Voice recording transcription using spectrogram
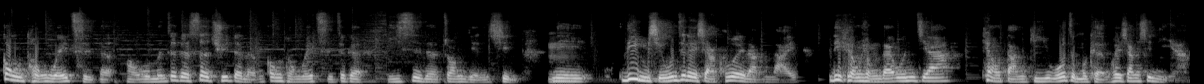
共同维持的哦，我们这个社区的人共同维持这个仪式的庄严性。你你不是阮这个社区的人来，你雄雄来阮家跳档机，我怎么可能会相信你啊？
